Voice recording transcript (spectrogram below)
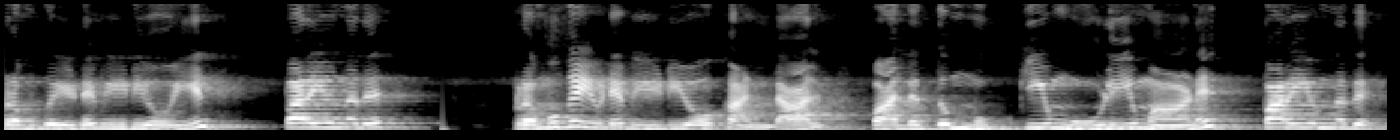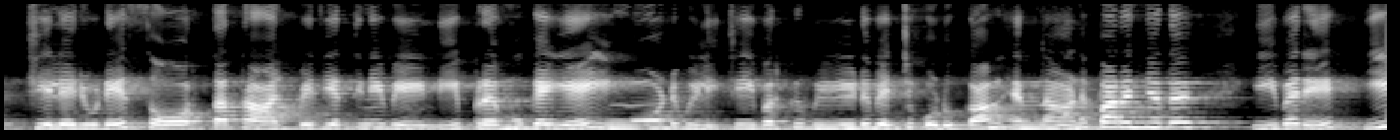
പ്രമുഖയുടെ വീഡിയോയിൽ പറയുന്നത്. പ്രമുഖയുടെ വീഡിയോ കണ്ടാൽ പലതും മുക്കിയും മൂളിയുമാണ് പറയുന്നത്. ചിലരുടെ സ്വാർത്ഥ താല്പര്യത്തിന് വേണ്ടി പ്രമുഖയെ ഇങ്ങോട്ട് വിളിച്ച് ഇവർക്ക് വീട് വെച്ച് കൊടുക്കാം എന്നാണ് പറഞ്ഞത്. ഇവരെ ഈ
